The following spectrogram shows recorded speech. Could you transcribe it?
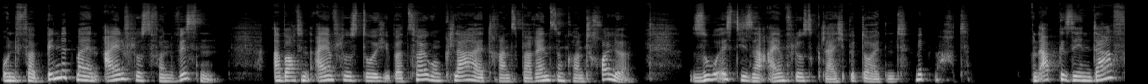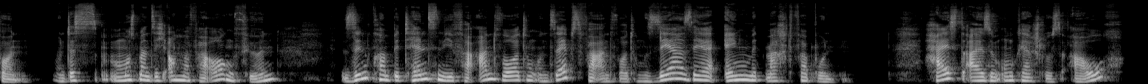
Und verbindet man den Einfluss von Wissen, aber auch den Einfluss durch Überzeugung, Klarheit, Transparenz und Kontrolle, so ist dieser Einfluss gleichbedeutend mit Macht. Und abgesehen davon, und das muss man sich auch mal vor Augen führen, sind Kompetenzen wie Verantwortung und Selbstverantwortung sehr, sehr eng mit Macht verbunden. Heißt also im Umkehrschluss auch,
